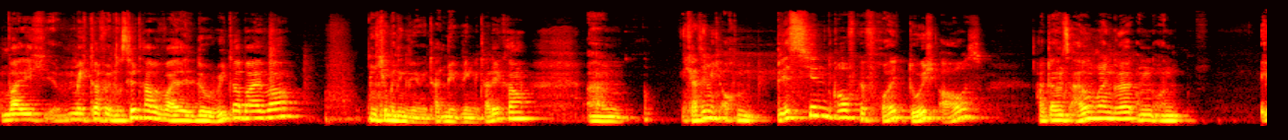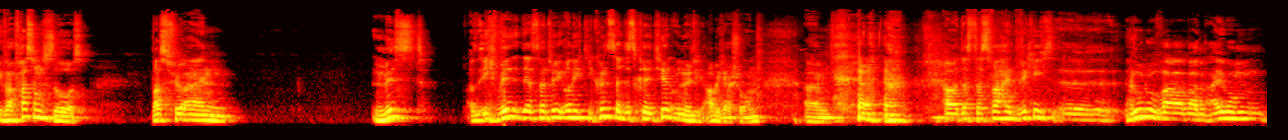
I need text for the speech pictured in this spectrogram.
weil ich mich dafür interessiert habe, weil Lou Reed dabei war. Nicht unbedingt wegen Metallica. Ähm, ich hatte mich auch ein bisschen drauf gefreut, durchaus. Hab dann ins Album reingehört und, und ich war fassungslos. Was für ein Mist. Also ich will jetzt natürlich auch nicht die Künstler diskreditieren, unnötig, habe ich ja schon. Ähm, aber das, das war halt wirklich, äh, Lulu war, war ein Album,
